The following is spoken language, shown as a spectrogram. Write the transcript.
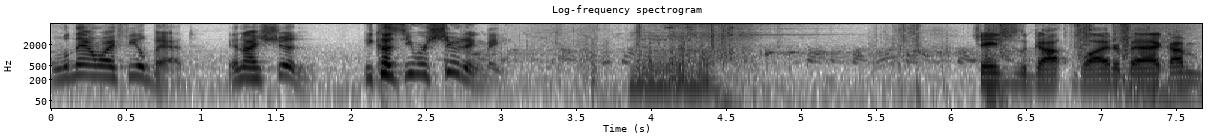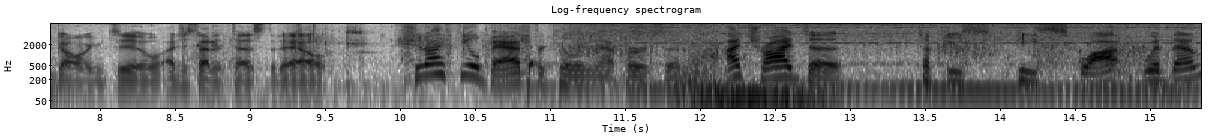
Well, now I feel bad. And I shouldn't. Because you were shooting me. Change the glider back. I'm going to. I just had to test it out. Should I feel bad for killing that person? I tried to to peace peace squat with them,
